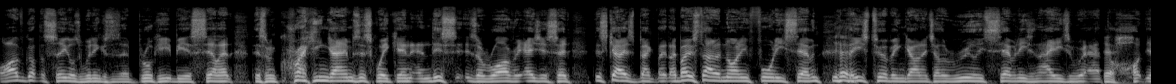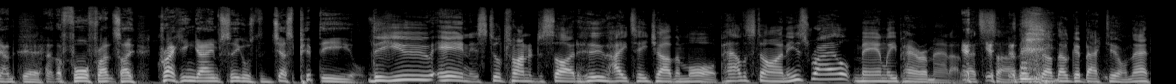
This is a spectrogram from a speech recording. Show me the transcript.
I've got the Sea Eagles winning because it's at Brookie, be a sellout. There's some cracking games this weekend, and this is a rivalry. As you said, this goes back. They, they both started in 1947. Yeah. These two have been going at each other really 70s and 80s. We're at the hot, you know, Yeah. at the forefront. So cracking game, Sea Eagles to just pip the Eels. The UN is still trying to decide who hates each other more: Palestine, Israel, Manly, Parramatta. That's, uh, that's uh, they'll get back to you on that.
